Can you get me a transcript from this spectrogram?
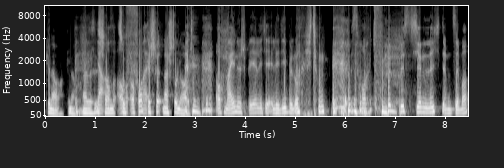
genau, genau. Also es ist ja, schon auch, zu auch, fortgeschrittener Stunde heute. auch meine spärliche LED-Beleuchtung sorgt für ein bisschen Licht im Zimmer.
